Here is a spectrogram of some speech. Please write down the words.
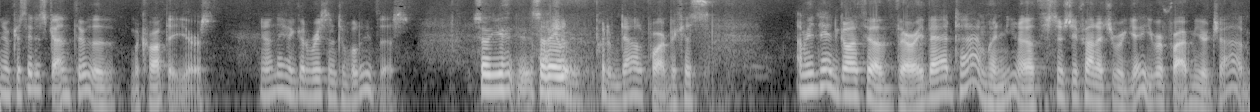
you know, because they just gotten through the McCarthy years. You know, they had good reason to believe this. So you, so I they, put them down for it because, I mean, they had gone through a very bad time when you know as soon as you found out you were gay, you were fired from your job.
